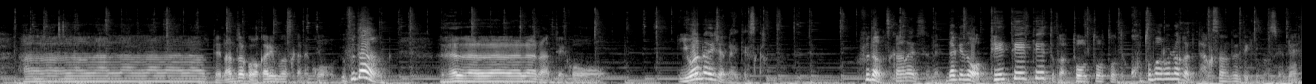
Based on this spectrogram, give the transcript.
「あらららららら」ってなんとなく分かりますかね？こう普段ラララララなんてこう言わないじゃないですか。普段使わないですよね。だけど、てててとかとうとうとって言葉の中でたくさん出てきますよね。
